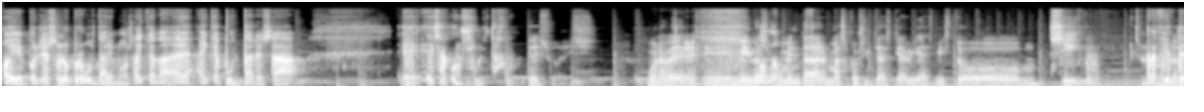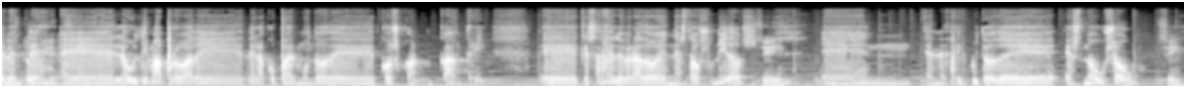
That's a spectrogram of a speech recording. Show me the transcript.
Oye, pues ya se lo preguntaremos. Hay que, eh, hay que apuntar esa, eh, esa consulta. Eso es. Bueno, a ver, eh, me ibas a comentar más cositas que habías visto. Sí, recientemente. Eh, la última prueba de, la Copa del Mundo de Cross Country, eh, que se ha celebrado en Estados Unidos, sí. en, el circuito de Snow Show. Sí.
